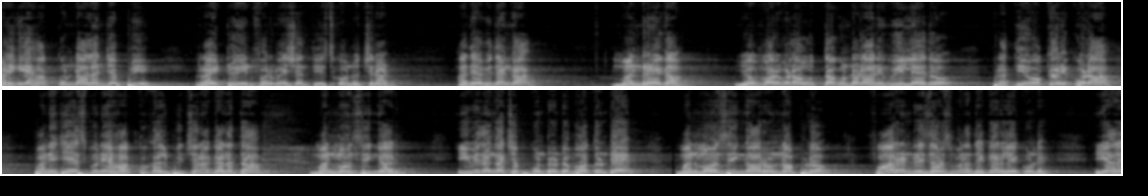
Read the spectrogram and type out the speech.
అడిగే హక్కు ఉండాలని చెప్పి రైట్ టు ఇన్ఫర్మేషన్ తీసుకొని వచ్చినాడు. అదేవిధంగా మన్రేగా ఎవ్వరు కూడా ఉత్తగా ఉండడానికి వీల్లేదు. ప్రతి ఒక్కరికి కూడా పని చేసుకునే హక్కు కల్పించిన ఘనత మన్మోహన్ సింగ్ గారు ఈ విధంగా చెప్పుకుంటుంటూ పోతుంటే మన్మోహన్ సింగ్ గారు ఉన్నప్పుడు ఫారెన్ రిజర్వ్స్ మన దగ్గర లేకుండే. ఇవాళ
